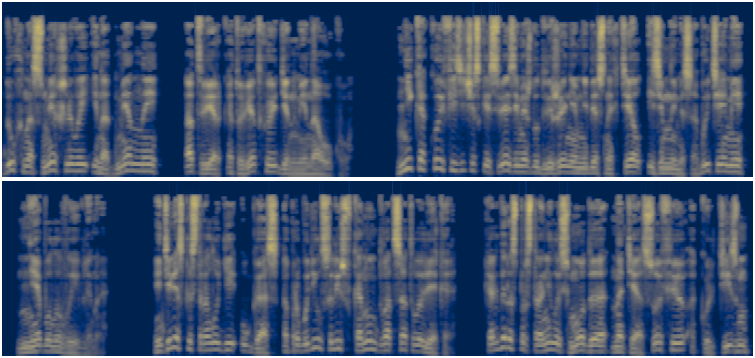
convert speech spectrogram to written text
дух насмешливый и надменный, отверг эту ветхую денми науку. Никакой физической связи между движением небесных тел и земными событиями не было выявлено. Интерес к астрологии угас, а пробудился лишь в канун XX века, когда распространилась мода на теософию, оккультизм,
